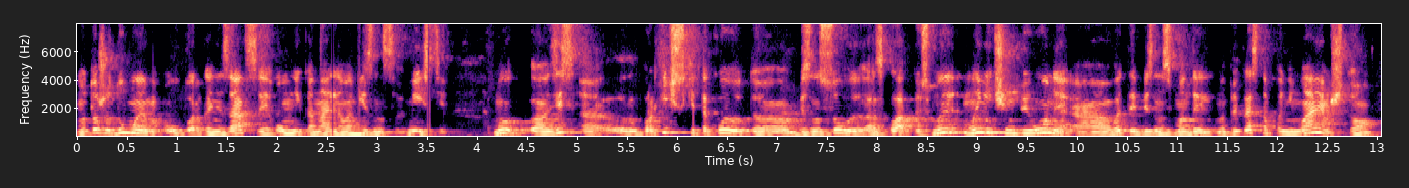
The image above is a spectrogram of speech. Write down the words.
мы тоже думаем об организации омниканального бизнеса вместе. Мы, а, здесь а, практически такой вот а, бизнесовый расклад. То есть мы, мы не чемпионы в этой бизнес-модели. Мы прекрасно понимаем, что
